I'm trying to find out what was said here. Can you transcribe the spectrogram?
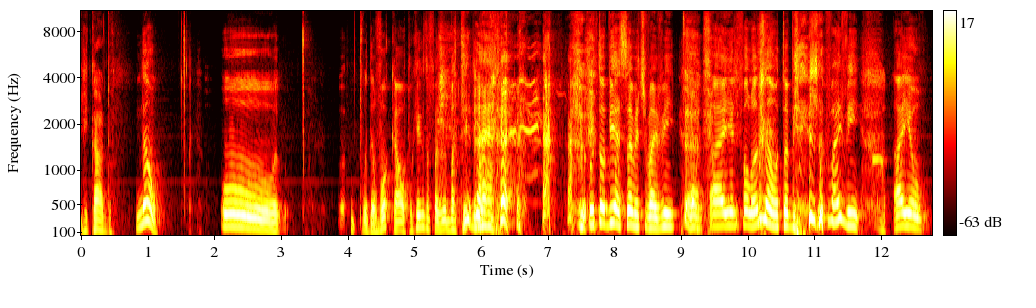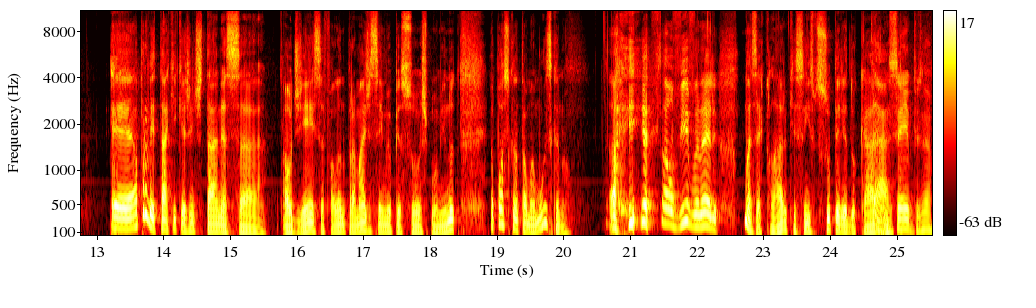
Ricardo. Não. O Pô, deu vocal, por que eu tô fazendo bateria? É. o Tobias Summit vai vir? É. Aí ele falou: não, o Tobias não vai vir. Aí eu. É, aproveitar aqui que a gente está nessa audiência, falando para mais de 100 mil pessoas por minuto, eu posso cantar uma música, não? Aí, ao vivo, né? Ele, mas é claro que sim, super educado. Ah, né? sempre, né?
